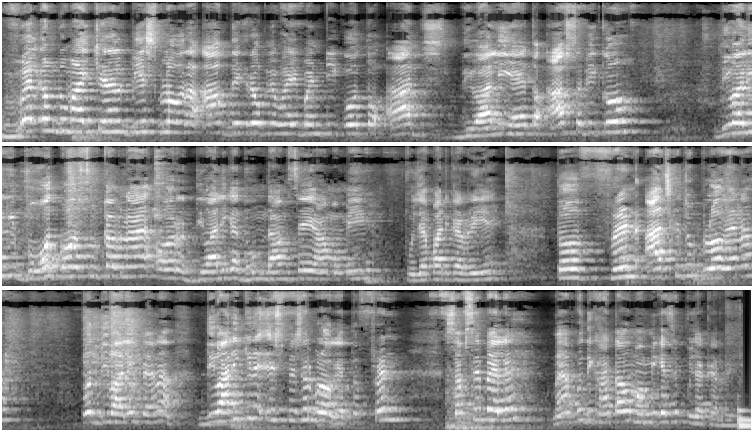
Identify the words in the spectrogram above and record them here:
Welcome to my channel BS vlogger आप देख रहे हो अपने भाई बंटी को। तो आज दिवाली है तो आप सभी को दिवाली की बहुत बहुत शुभकामनाएँ और दिवाली का धूमधाम से यहाँ मम्मी पूजा पाठ कर रही है। तो फ्रेंड आज का जो ब्लॉग है ना, वो दिवाली पे है ना। दिवाली के लिए स्पेशल ब्लॉग है। तो फ्रेंड सबसे पहले मैं आपको दिखाता हूँ मम्मी कैसे पूजा कर रही है।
